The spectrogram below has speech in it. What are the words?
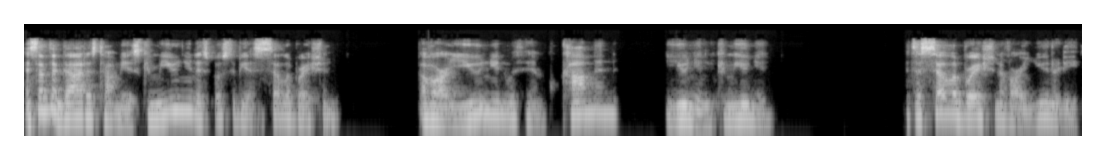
And something God has taught me is communion is supposed to be a celebration of our union with him, common union, communion. It's a celebration of our unity,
